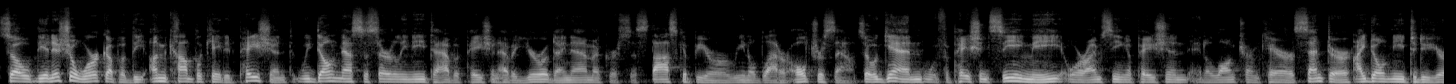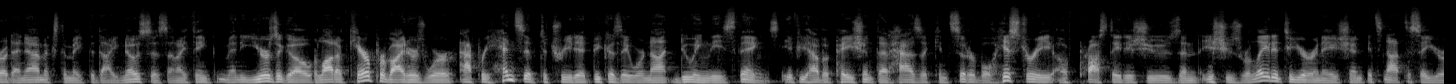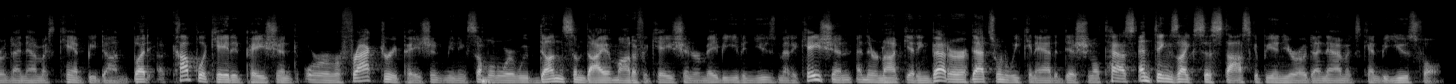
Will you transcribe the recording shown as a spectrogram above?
So, the initial workup of the uncomplicated patient, we don't necessarily need to have a patient have a urodynamic or cystoscopy or a renal bladder ultrasound. So, again, if a patient's seeing me or I'm seeing a patient in a long term care center, I don't need to do urodynamics to make the diagnosis. And I think many years ago, a lot of care providers were apprehensive to treat it because they were not doing these things. If you have a patient that has a considerable history of prostate issues and issues related to urination, it's not to say urodynamics can't be done. But a complicated patient or a refractory patient, meaning someone where we've done some diet modification or maybe even used medication and they're not getting better, that's when we can add additional tests. And things like cystoscopy and urodynamics can be useful.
